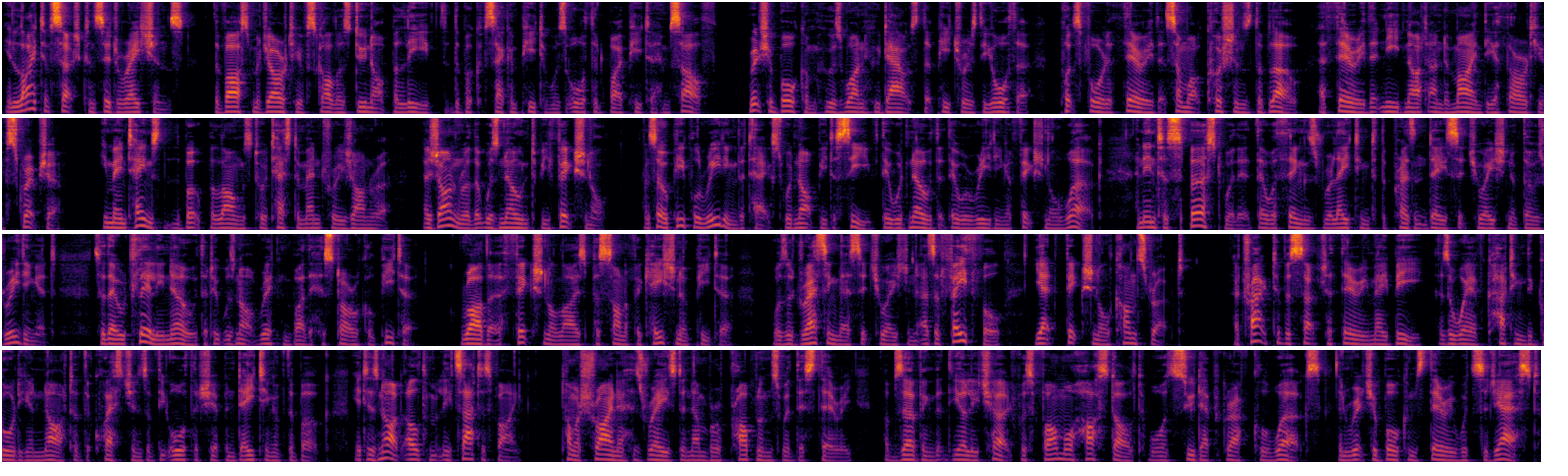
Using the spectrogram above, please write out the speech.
In light of such considerations, the vast majority of scholars do not believe that the book of 2 Peter was authored by Peter himself. Richard Bauckham, who is one who doubts that Peter is the author, puts forward a theory that somewhat cushions the blow, a theory that need not undermine the authority of Scripture. He maintains that the book belongs to a testamentary genre, a genre that was known to be fictional, and so people reading the text would not be deceived, they would know that they were reading a fictional work, and interspersed with it there were things relating to the present day situation of those reading it, so they would clearly know that it was not written by the historical Peter. Rather, a fictionalized personification of Peter was addressing their situation as a faithful yet fictional construct. Attractive as such a theory may be, as a way of cutting the Gordian knot of the questions of the authorship and dating of the book, it is not ultimately satisfying. Thomas Schreiner has raised a number of problems with this theory, observing that the early church was far more hostile towards pseudepigraphical works than Richard Bauckham's theory would suggest.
